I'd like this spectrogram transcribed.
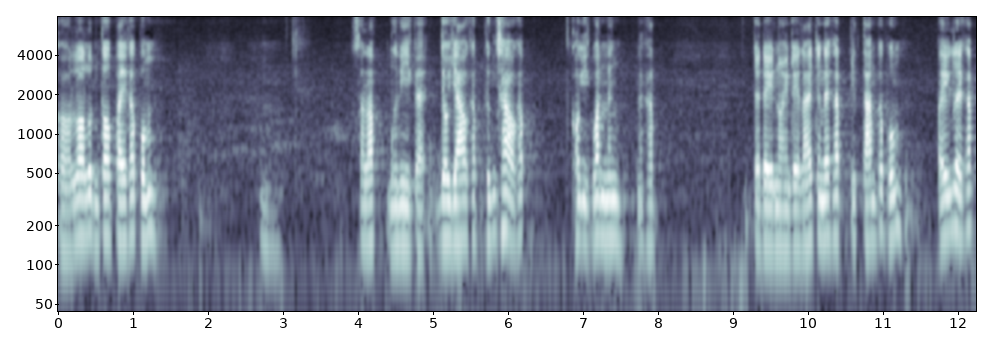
ก็รอรุ่นต่อไปครับผมอืมสำหรับมือนี้ก็ยาวๆครับ ถึงเช้าครับ ของอีกวันหนึ่งนะครับ จะได้หน่อยได้หลายจังได้ครับ ติดตามครับผม ไปเรื่อยครับ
